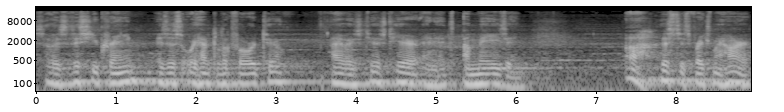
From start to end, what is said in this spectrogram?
So is this Ukraine? Is this what we have to look forward to? I was just here and it's amazing. Ah, this just breaks my heart.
